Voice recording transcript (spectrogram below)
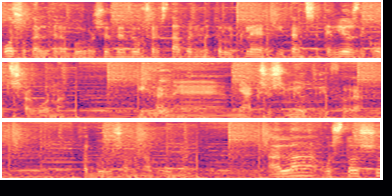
όσο καλύτερα μπορούσε. Βέβαια ο Verstappen με το Leclerc ήταν σε τελείως δικό τους αγώνα. Είχαν ναι. μια αξιοσημείωτη διαφορά, θα μπορούσαμε να πούμε. Αλλά ωστόσο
